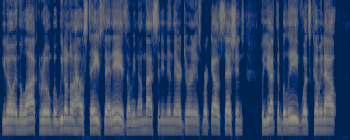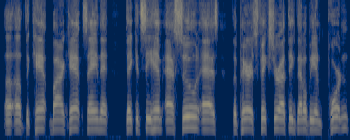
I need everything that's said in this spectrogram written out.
you know, in the locker room, but we don't know how staged that is. I mean, I'm not sitting in there during his workout sessions, but you have to believe what's coming out uh, of the camp, Bayern camp, saying that they could see him as soon as the Paris fixture. I think that'll be important,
